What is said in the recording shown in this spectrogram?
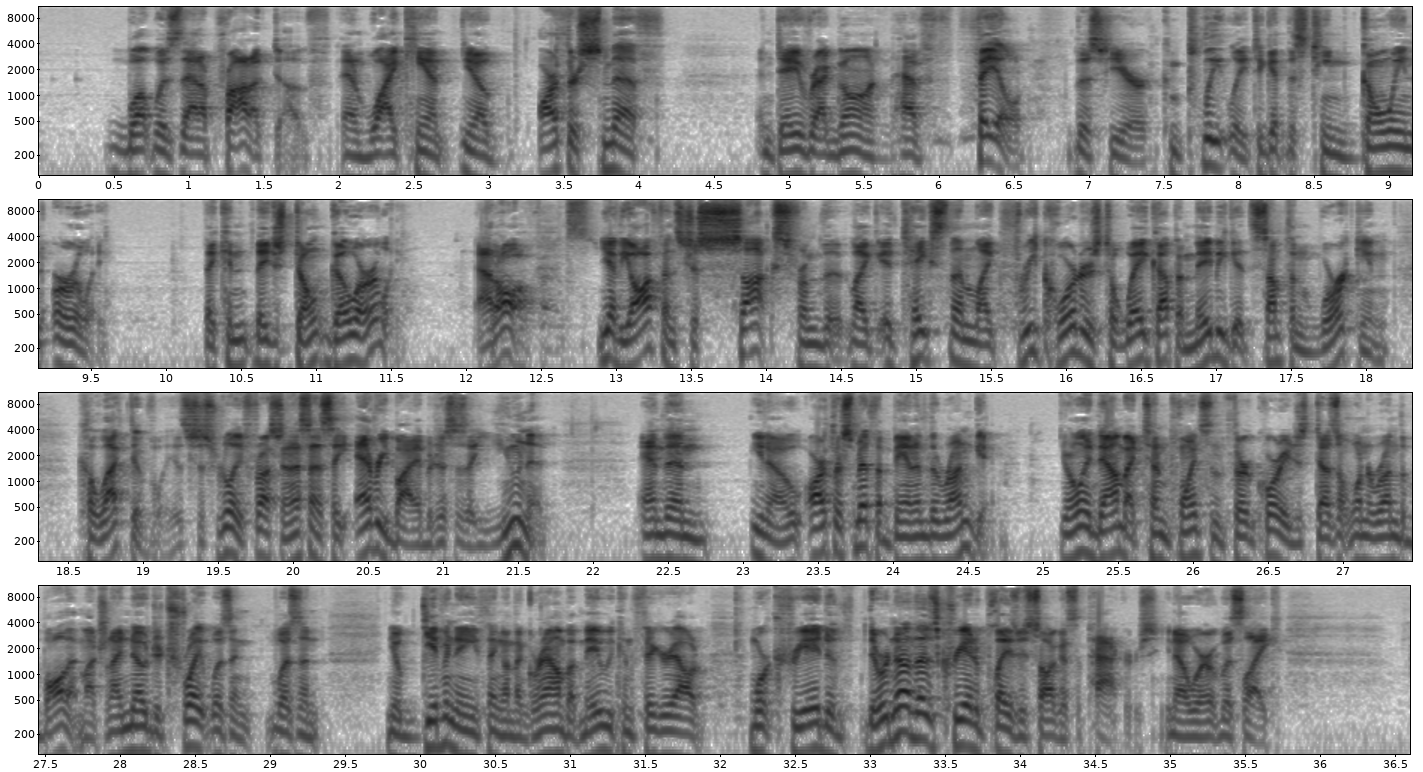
what was that a product of, and why can't you know Arthur Smith and Dave Ragone have failed this year completely to get this team going early. They can they just don't go early at all. offense. Yeah, the offense just sucks from the like it takes them like three quarters to wake up and maybe get something working collectively. It's just really frustrating. That's not to say everybody, but just as a unit. And then, you know, Arthur Smith abandoned the run game. You're only down by ten points in the third quarter. He just doesn't want to run the ball that much. And I know Detroit wasn't wasn't you know given anything on the ground, but maybe we can figure out more creative. There were none of those creative plays we saw against the Packers. You know, where it was like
